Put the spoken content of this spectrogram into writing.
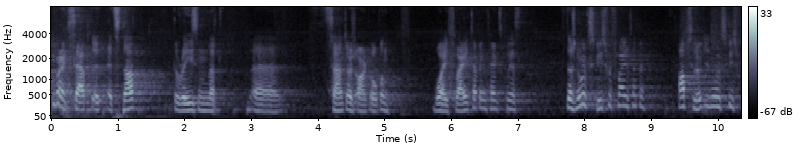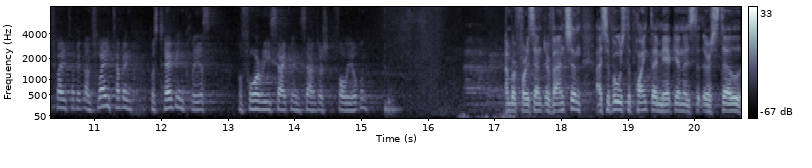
Never accept it. It's not the reason that uh, centres aren't open why fly tipping takes place. There's no excuse for fly tipping. Absolutely no excuse for fly tipping. And fly tipping was taking place before recycling centres fully opened member for his intervention. I suppose the point I'm making is that there's still,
